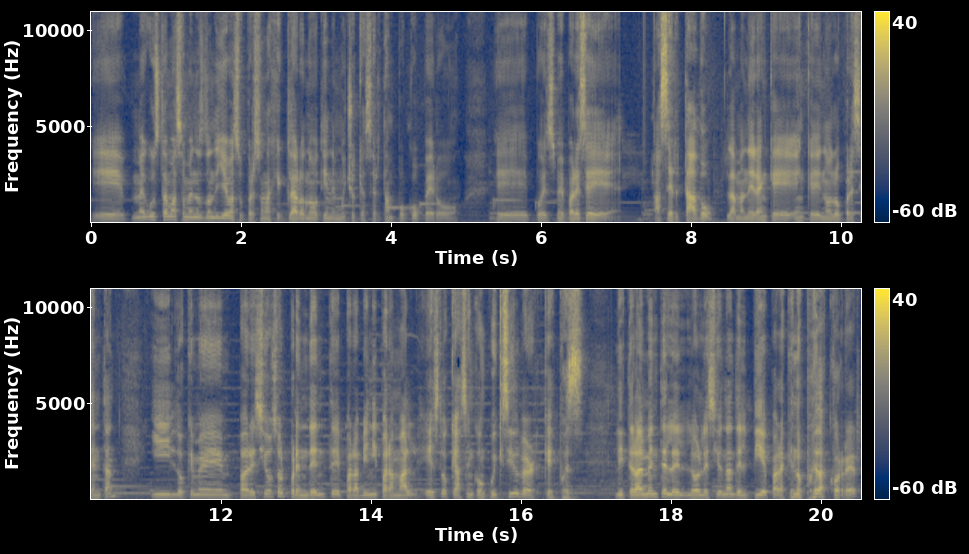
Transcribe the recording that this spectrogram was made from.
me gusta más o menos donde lleva su personaje, claro, no tiene mucho que hacer tampoco, pero pues me parece acertado la manera en que, en que nos lo presentan. Y lo que me pareció sorprendente para bien y para mal es lo que hacen con Quicksilver, que pues literalmente lo lesionan del pie para que no pueda correr.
